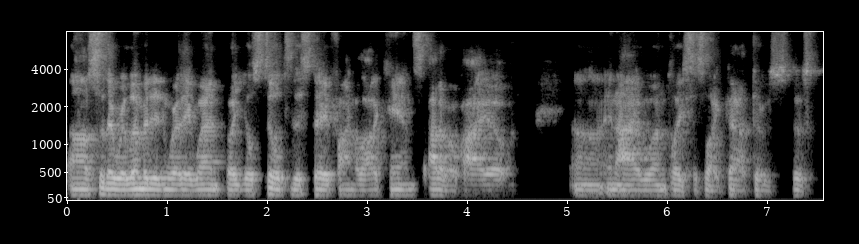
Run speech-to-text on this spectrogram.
Uh, so they were limited in where they went, but you'll still to this day find a lot of cans out of Ohio uh, and Iowa and places like that, those, those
